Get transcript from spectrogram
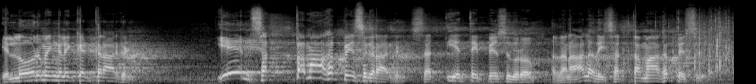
எல்லோரும் எங்களை கேட்கிறார்கள். ஏன் சத்தமாக பேசுகிறார்கள்? சத்தியத்தை பேசுகிறோம். அதனால் அதை சத்தமாக பேசுகிறோம்.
